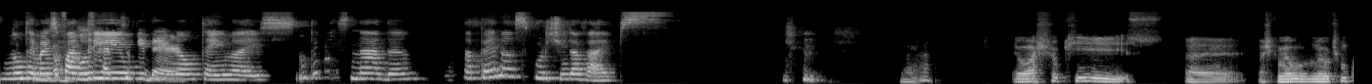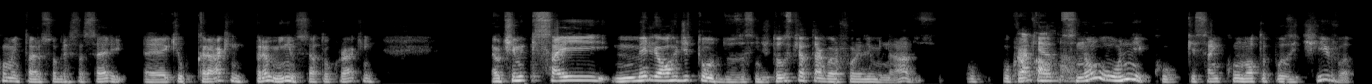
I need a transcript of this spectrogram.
não tem mais É quadril, não tem mais, não tem mais nada. Apenas curtindo a vibes. Eu acho que é, acho que meu, meu último comentário sobre essa série é que o Kraken, pra mim, o Seattle Kraken, é o time que sai melhor de todos, assim, de todos que até agora foram eliminados. O, o Kraken é, se não o único que sai com nota positiva,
